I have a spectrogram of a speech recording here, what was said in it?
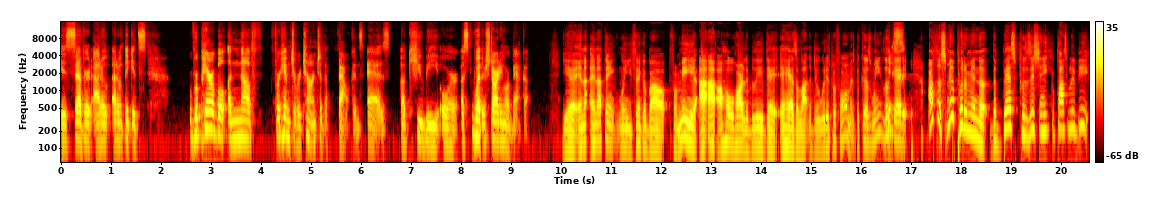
is severed. I don't I don't think it's repairable enough for him to return to the Falcons as a QB or a, whether starting or backup. Yeah, and and I think when you think about, for me, I, I wholeheartedly believe that it has a lot to do with his performance because when you look yes. at it, Arthur Smith put him in the, the best position he could possibly be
